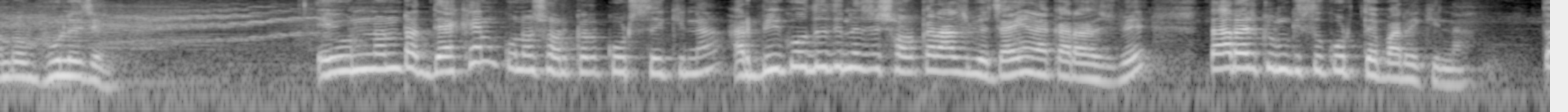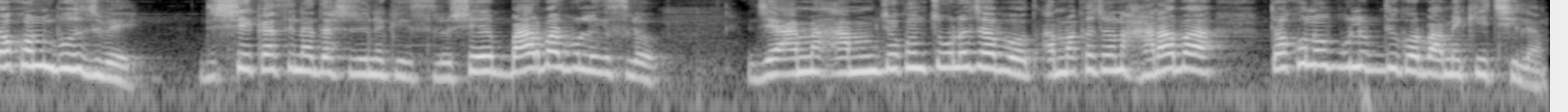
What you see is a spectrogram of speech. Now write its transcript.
আমরা ভুলে যাই। এই উন্নয়নটা দেখেন কোনো সরকার করছে কি না আর বিগত দিনে যে সরকার আসবে যাই না কারা আসবে, তারা এরকম কিছু করতে পারে কি না তখন বুঝবে যে শেখ হাসিনা দেশের জন্য কী ছিল। সে বারবার বলে গেছিল যে, আমি আমি যখন চলে যাব, আমাকে যখন হারাবা, তখন উপলব্ধি করব আমি কী ছিলাম।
